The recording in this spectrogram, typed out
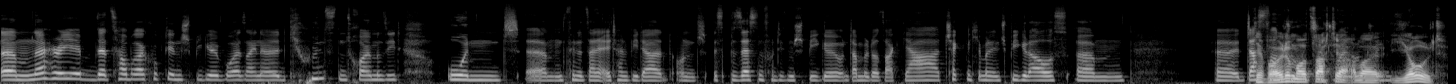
ähm, ne, Harry, der Zauberer, guckt in den Spiegel, wo er seine kühnsten Träume sieht und ähm, findet seine Eltern wieder und ist besessen von diesem Spiegel. Und Dumbledore sagt, ja, check nicht immer den Spiegel aus. Ähm, äh, Der Voldemort sagt ja aber. Yold,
